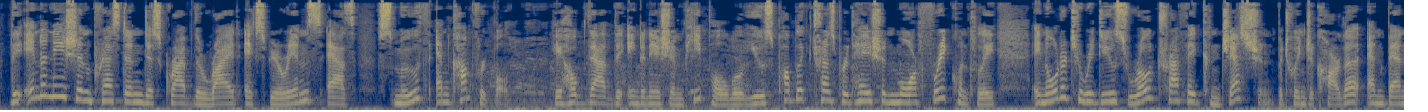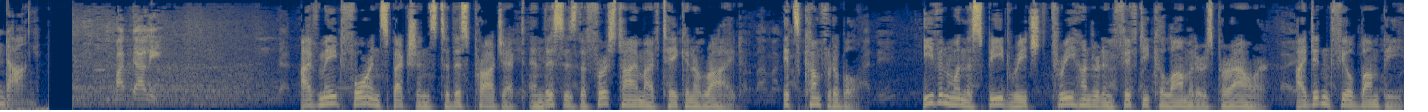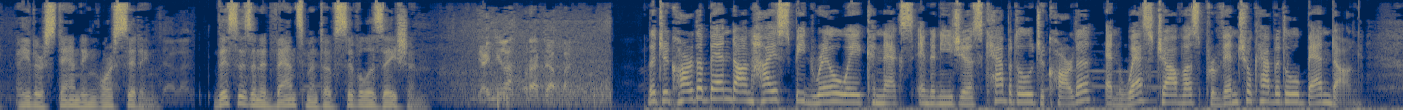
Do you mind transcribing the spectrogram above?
The Indonesian president described the ride experience as smooth and comfortable. He hoped that the Indonesian people will use public transportation more frequently in order to reduce road traffic congestion between Jakarta and Bandung. I've made four inspections to this project and this is the first time I've taken a ride. It's comfortable. Even when the speed reached 350 kilometers per hour, I didn't feel bumpy, either standing or sitting. This is an advancement of civilization. The Jakarta Bandung High Speed Railway connects Indonesia's capital Jakarta and West Java's provincial capital Bandung.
